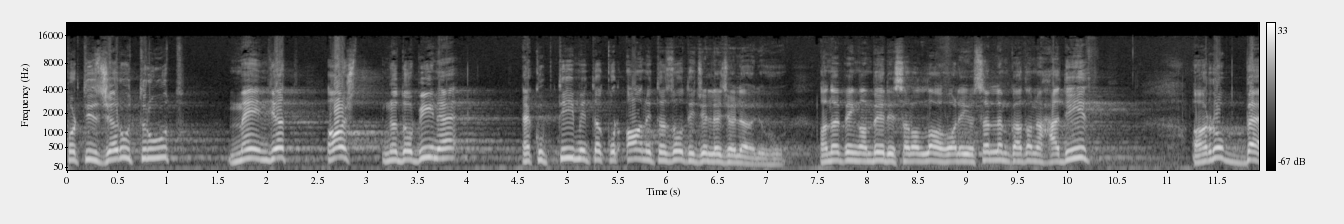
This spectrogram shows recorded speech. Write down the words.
për t'i zgjeru trutë, mendjet, është në dobinë e kuptimit të Kur'anit të Zotit Xhel-le Xhelaluhu. Andaj pejgamberi sallallahu alejhi ue sel-lem ka thënë në hadith, rubbe,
